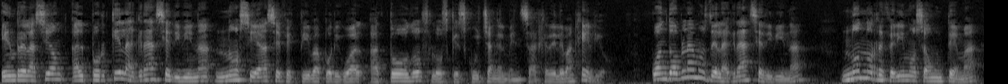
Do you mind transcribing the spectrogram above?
en relación al por qué la gracia divina no se hace efectiva por igual a todos los que escuchan el mensaje del Evangelio. Cuando hablamos de la gracia divina, no nos referimos a un tema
